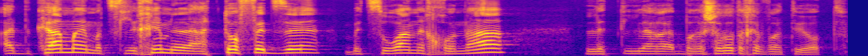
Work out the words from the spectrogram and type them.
עד כמה הם מצליחים לעטוף את זה בצורה נכונה ברשתות החברתיות.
